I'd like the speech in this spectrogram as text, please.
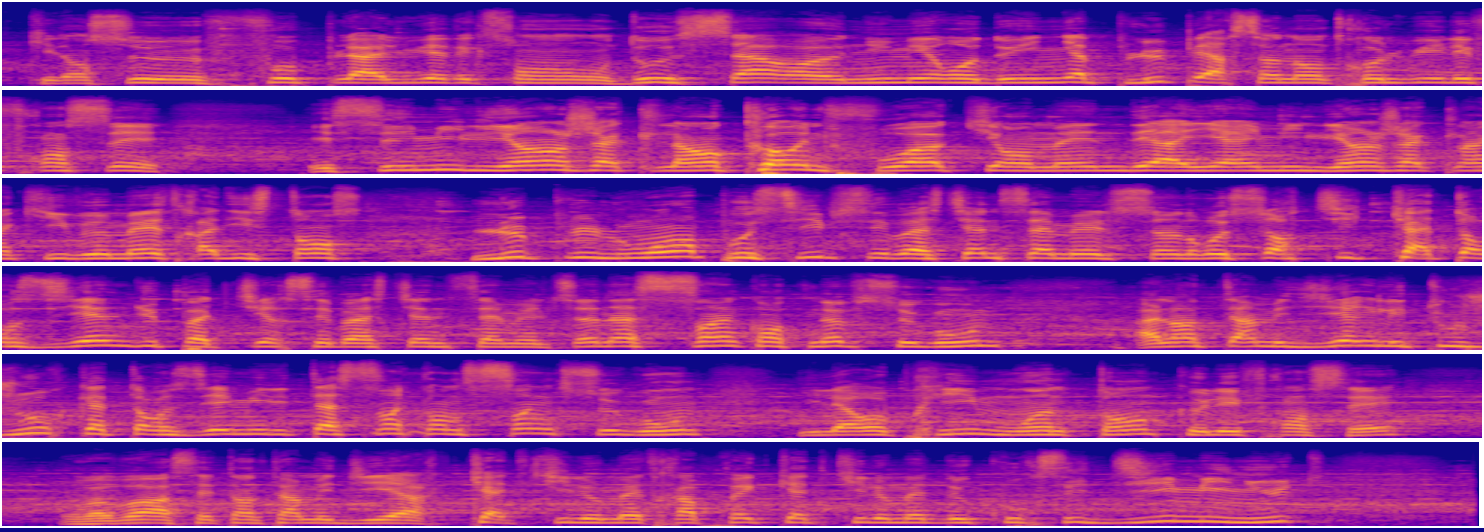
qui est dans ce faux plat, lui avec son dossard euh, numéro 2. Il n'y a plus personne entre lui et les Français. Et c'est Emilien Jacquelin, encore une fois, qui emmène derrière Emilien Jacquelin, qui veut mettre à distance le plus loin possible Sébastien Samuelson. Ressorti 14ème du pas de Sébastien Samuelson à 59 secondes. À l'intermédiaire, il est toujours 14ème, il est à 55 secondes. Il a repris moins de temps que les Français. On va voir à cet intermédiaire, 4 km après, 4 km de course et 10 minutes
